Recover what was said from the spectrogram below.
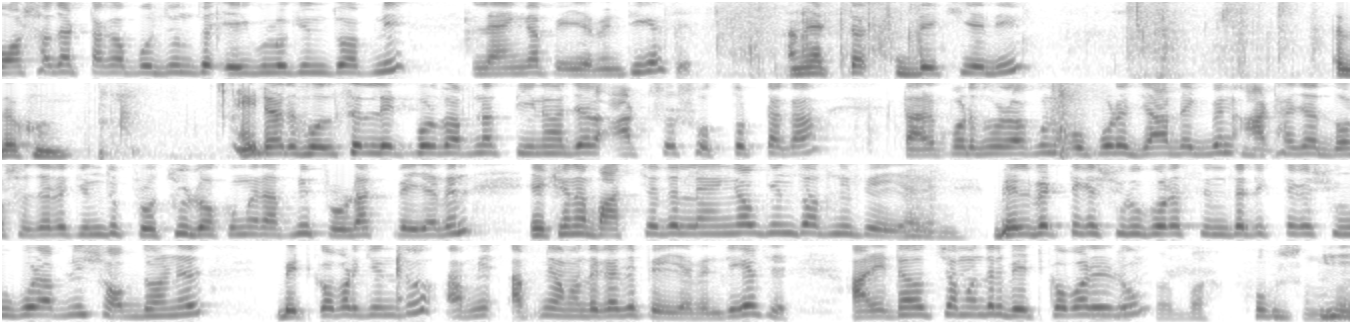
দশ হাজার টাকা পর্যন্ত এইগুলো কিন্তু আপনি লেহেঙ্গা পেয়ে যাবেন ঠিক আছে? আমি একটা দেখিয়ে দিই। দেখুন এটার হোলসেল রেট পড়বে আপনার তিন হাজার আটশো সত্তর টাকা। তারপরে ধরে রাখুন ওপরে যা দেখবেন আট হাজার দশ হাজারে কিন্তু প্রচুর রকমের আপনি প্রোডাক্ট পেয়ে যাবেন। এখানে বাচ্চাদের লেহেঙ্গাও কিন্তু আপনি পেয়ে যাবেন। ভেলভেট থেকে শুরু করে সিনথেটিক থেকে শুরু করে আপনি সব ধরনের বেড কভার কিন্তু আপনি আপনি আমাদের কাছে পেয়ে যাবেন ঠিক আছে? আর এটা হচ্ছে আমাদের বেড কভারের রুম খুব সুন্দর।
